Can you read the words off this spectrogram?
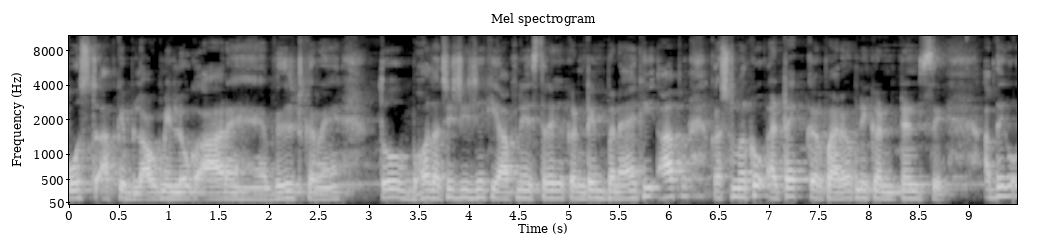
पोस्ट आपके ब्लॉग में लोग आ रहे हैं विज़िट कर रहे हैं तो बहुत अच्छी चीज़ है कि आपने इस तरह का कंटेंट बनाया कि आप कस्टमर को अट्रैक्ट कर पा रहे हो अपनी कंटेंट से। अब देखो,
